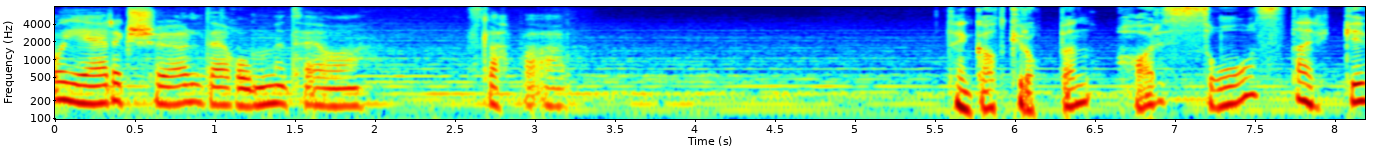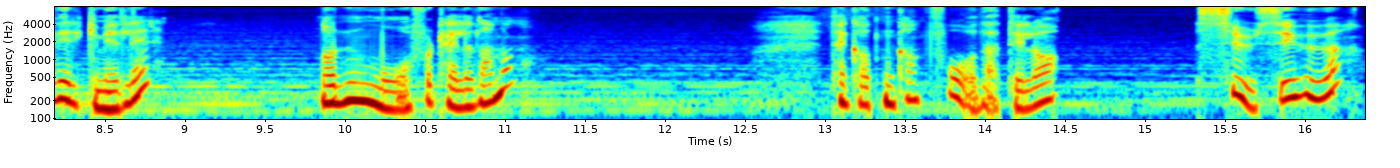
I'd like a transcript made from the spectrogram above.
Og gi deg sjøl det rommet til å slappe av. Tenk at kroppen har så sterke virkemidler når den må fortelle deg noe. Tenk at den kan få deg til å suse i huet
